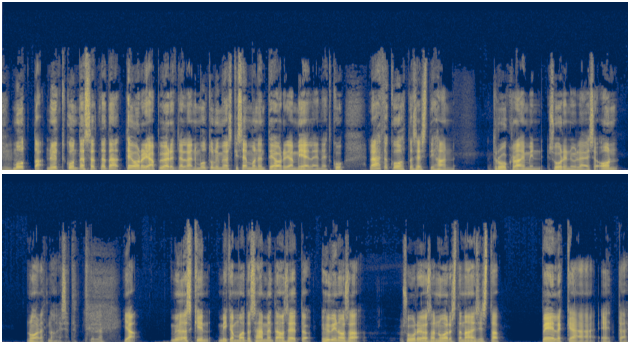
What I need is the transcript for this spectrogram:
Mm. Mutta nyt kun tässä tätä teoriaa pyöritellään, niin mulla tuli myöskin semmoinen teoria mieleen, että kun lähtökohtaisestihan true crimein suurin yleisö on nuoret naiset. Kyllä. Ja myöskin, mikä mua tässä hämmentää, on se, että hyvin osa, suuri osa nuorista naisista pelkää, että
